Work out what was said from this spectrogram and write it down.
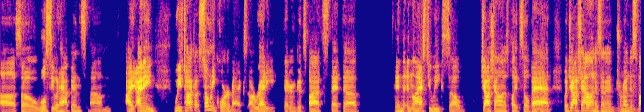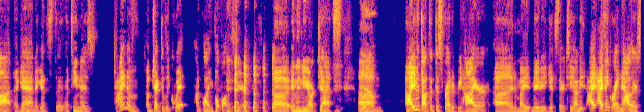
Uh, so we'll see what happens. Um, I, I mean, we've talked about so many quarterbacks already that are in good spots that uh, in in the last two weeks, uh, Josh Allen has played so bad, but Josh Allen is in a tremendous mm-hmm. spot again against a, a, team that is kind of objectively quit on playing football this year uh, in the New York Jets. Yeah. Um, I even thought that the spread would be higher. Uh, it might maybe it gets there too. I mean, I, I think right now there's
